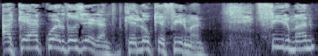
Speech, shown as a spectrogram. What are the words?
¿A qué acuerdo llegan? ¿Qué es lo que firman? Firman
